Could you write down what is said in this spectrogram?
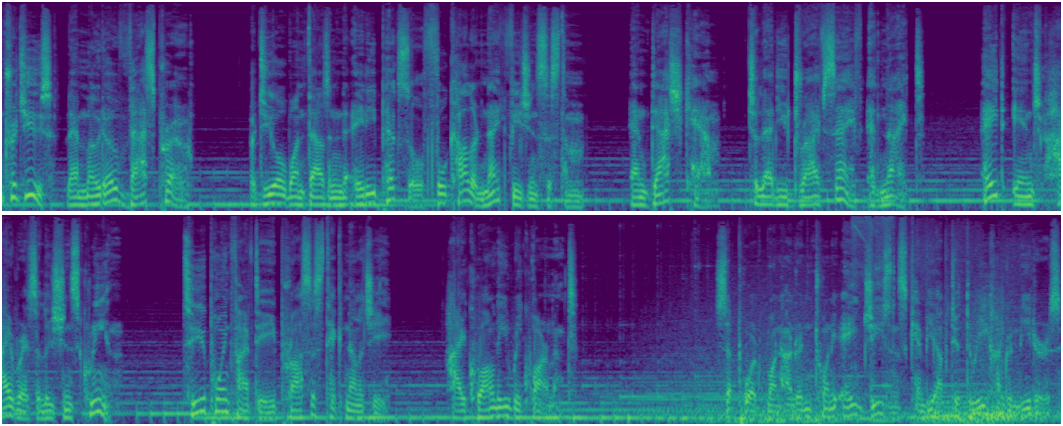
Introduce Lanmodo Vast Pro, a dual 1080 pixel full color night vision system and dash cam to let you drive safe at night. 8 inch high resolution screen, 2.5D process technology, high quality requirement. Support 128 Gs can be up to 300 meters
